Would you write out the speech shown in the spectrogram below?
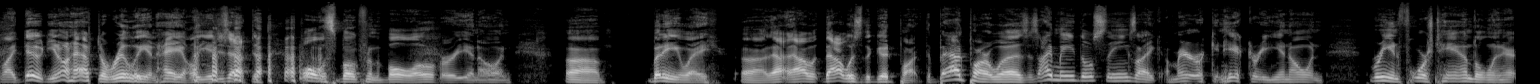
like, dude, you don't have to really inhale. You just have to pull the smoke from the bowl over, you know. And, uh, but anyway, uh, that, that that was the good part. The bad part was is I made those things like American Hickory, you know, and reinforced handle, and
